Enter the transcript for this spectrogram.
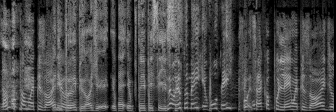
Não faltou um Pera, episódio? eu pulei um episódio, eu, eu, é, eu também pensei isso. Não, eu também, eu voltei. Será que eu pulei um episódio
